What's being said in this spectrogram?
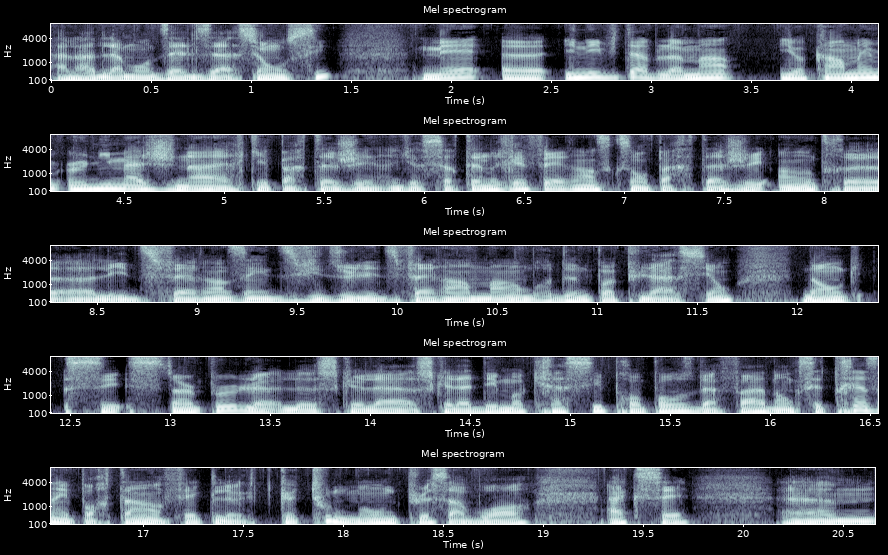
à l'ère de la mondialisation aussi. Mais inévitablement, il y a quand même un imaginaire qui est partagé. hein. Il y a certaines références qui sont partagées entre euh, les différents individus, les différents membres d'une population. Donc, c'est c'est un peu le, le- ce, que la, ce que la démocratie propose de faire. Donc, c'est très important, en fait, que, le- que tout le monde puisse avoir accès. euh,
